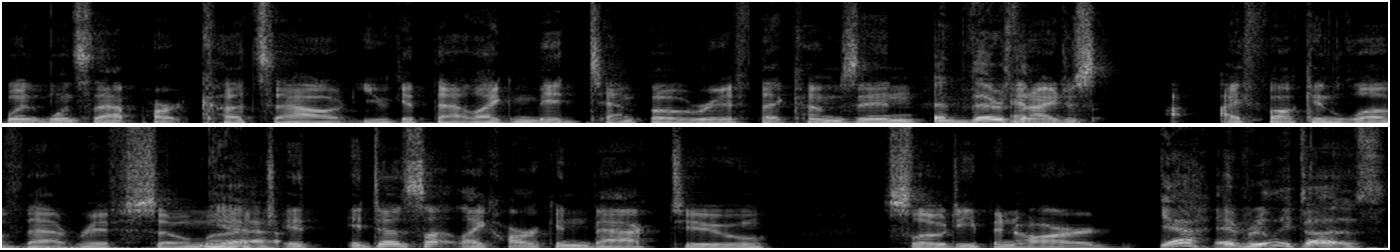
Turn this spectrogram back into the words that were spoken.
when once that part cuts out, you get that like mid-tempo riff that comes in and there's and the, I just I, I fucking love that riff so much. Yeah. It it does like harken back to Slow Deep and Hard. yeah, it really does.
